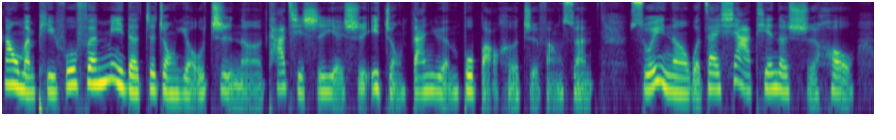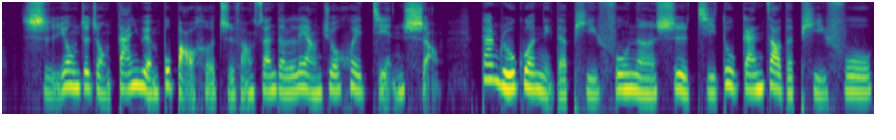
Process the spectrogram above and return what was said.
那我们皮肤分泌的这种油脂呢，它其实也是一种单元不饱和脂肪酸。所以呢，我在夏天的时候使用这种单元不饱和脂肪酸的量就会减少。但如果你的皮肤呢是极度干燥的皮肤，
